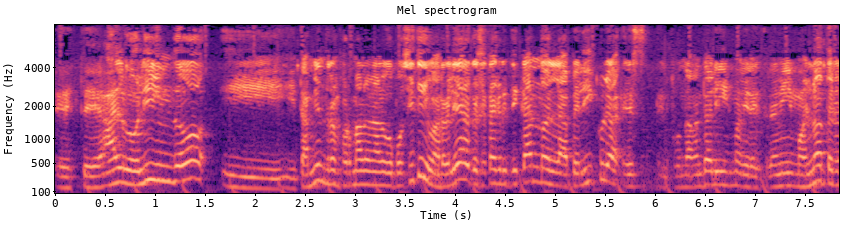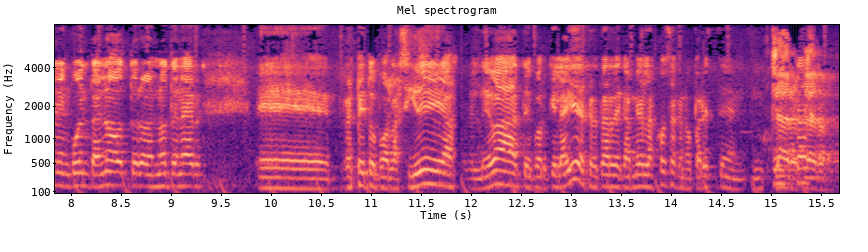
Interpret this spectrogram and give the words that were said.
este, algo lindo y, y también transformarlo en algo positivo. En realidad lo que se está criticando en la película es el fundamentalismo y el extremismo, el no tener en cuenta al otro, el no tener eh, respeto por las ideas, por el debate, porque la idea es tratar de cambiar las cosas que nos parecen injustas Claro, claro.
